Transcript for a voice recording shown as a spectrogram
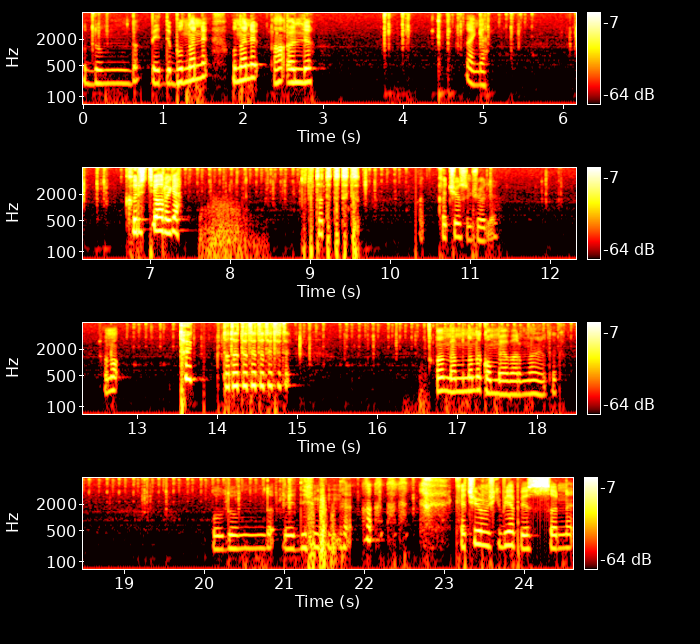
Budumda bedi. Bunlar ne? Bunlar ne? Aha öldü. Sen gel. Cristiano gel. Tı tı tı. Bak kaçıyorsun şöyle. Sonra tık tı tı tı tı tı tı tı. Oğlum ben bundan da combo yaparım lan artık. Budumda bedimde. Kaçıyormuş gibi yapıyorsun sonra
